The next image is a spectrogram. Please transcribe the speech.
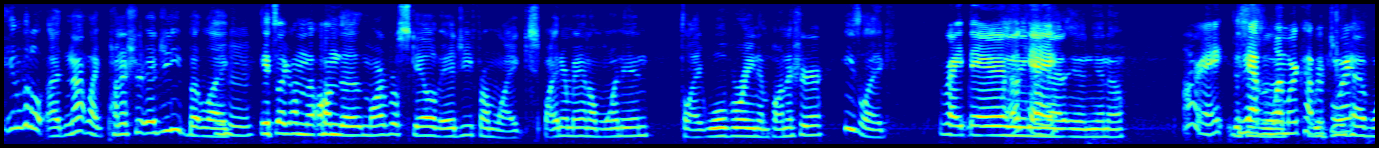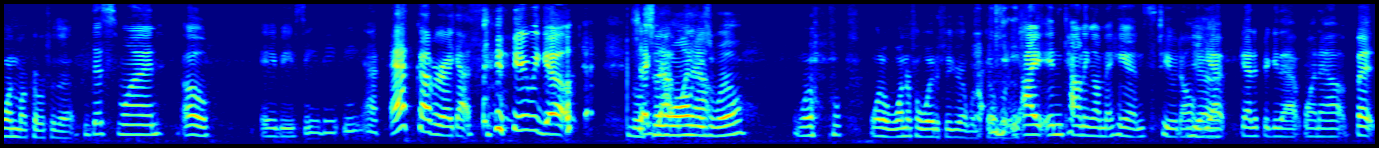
a little uh, not like Punisher edgy, but like Mhm. it's like on the on the Marvel scale of edgy from like Spider Man on one end to like Wolverine and Punisher. He's like right there. Okay. in end, you know. All right. Do we have one more cover we for do it? have one more cover for that. This one, oh, A B C D E F F cover, I guess. Here we go. They'll Check that one as out. well. Well, what a wonderful way to figure out what cover is. I in counting on my hands too. Don't Yeah. yep. Got to figure that one out. But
